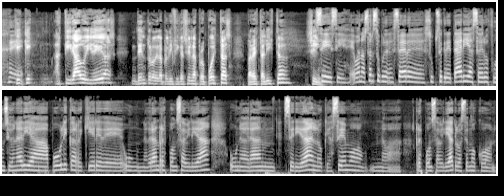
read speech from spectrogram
¿Qué, has tirado ideas dentro de la planificación y las propuestas para esta lista? Sí, sí. Eh, bueno, ser, ser eh, subsecretaria, ser funcionaria pública requiere de una gran responsabilidad, una gran seriedad en lo que hacemos, una responsabilidad que lo hacemos con,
